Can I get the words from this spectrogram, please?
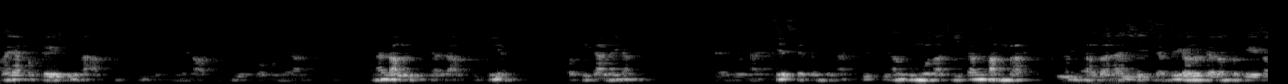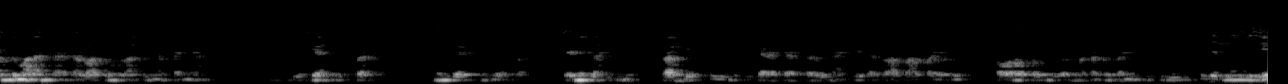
makanya fakir itu tak karena kalau tidak tak abdi ya ketikanya kan dari najis ketemu najis diakumulasikan tambah tambah najis. Tapi kalau dalam fakir itu malah tidak ada akumulasinya banyak. Kemudian berubah menjadi apa? Jernih lagi paham ya? Jika ada baru najis atau apa-apa itu sorot atau bulan maka kembali suci jadi suci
